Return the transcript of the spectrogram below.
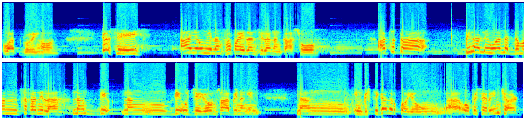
what going on. Kasi ayaw nilang papailan sila ng kaso. At saka pinaliwanag naman sa kanila ng ng DOJ yon sabi ng ng investigador ko yung uh, officer in charge.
